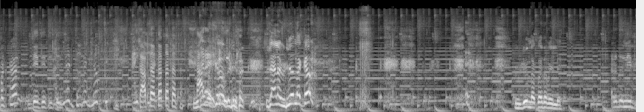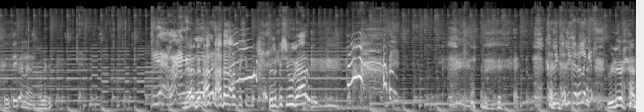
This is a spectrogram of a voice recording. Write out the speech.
पटकन? दे दे दे दे. ताप ताप ताप ताप ताप. व्हिडिओ तुझ्याला व्हिडिओ नका व्हिडिओ दाखवायचा पहिले. अरे तू नीट होते का नाही? घर देत हात हात हात पिशवी पहिले पिशवी उगार खाली खाली करा लगेच. व्हिडिओ काढ.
